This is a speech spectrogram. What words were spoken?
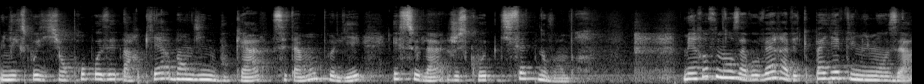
Une exposition proposée par Pierre Bandine Boucard, c'est à Montpellier et cela jusqu'au 17 novembre. Mais revenons à Vauvert avec Payette et Mimosa,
